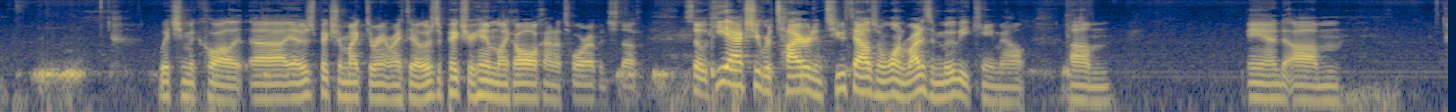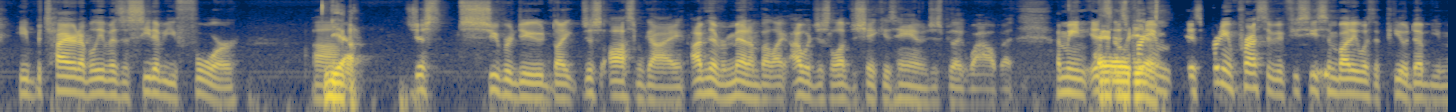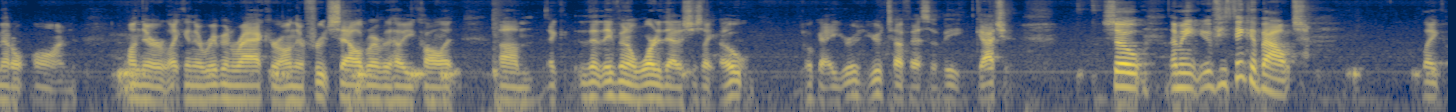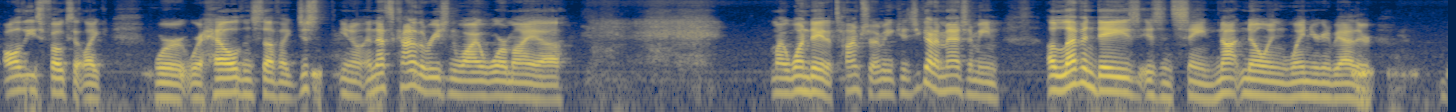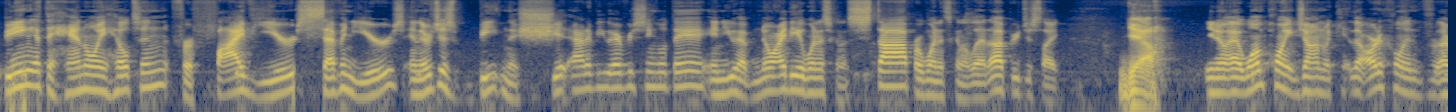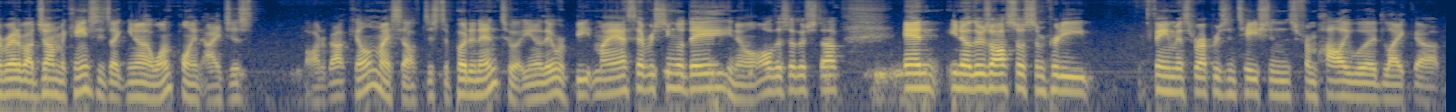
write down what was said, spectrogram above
which you call it. Uh, yeah, there's a picture of Mike Durant right there. There's a picture of him like all kind of tore up and stuff. So he actually retired in 2001, right as the movie came out. Um, and um, he retired, I believe, as a CW4. Um, yeah. just super dude, like just awesome guy. I've never met him, but like I would just love to shake his hand and just be like, wow. But I mean, it's, it's pretty yes. it's pretty impressive if you see somebody with a POW medal on on their like in their ribbon rack or on their fruit salad, whatever the hell you call it. Um, like that they've been awarded that. It's just like, oh, okay, you're you're a tough sob. Gotcha. So I mean, if you think about like all these folks that like were were held and stuff like just you know and that's kind of the reason why i wore my uh my one day at a time shirt i mean because you got to imagine i mean 11 days is insane not knowing when you're going to be out of there being at the hanoi hilton for five years seven years and they're just beating the shit out of you every single day and you have no idea when it's going to stop or when it's going to let up you're just like Yeah. you know, at one point, John McCain, the article in, I read about John McCain, he's like, you know, at one point, I just thought about killing myself just to put an end to it. You know, they were beating my ass every single day, you know, all this other stuff. And, you know, there's also some pretty famous representations from Hollywood, like, um,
